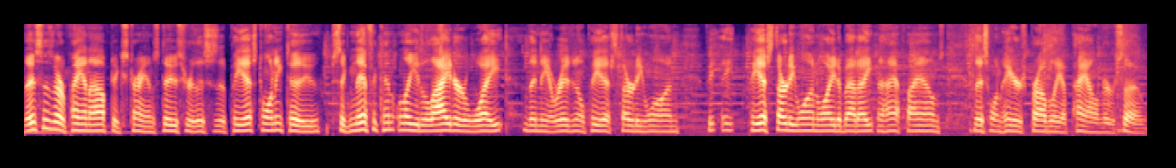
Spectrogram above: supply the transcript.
This is our Panoptix transducer. This is a PS22, significantly lighter weight than the original PS31. PS31 weighed about eight and a half pounds. This one here is probably a pound or so.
